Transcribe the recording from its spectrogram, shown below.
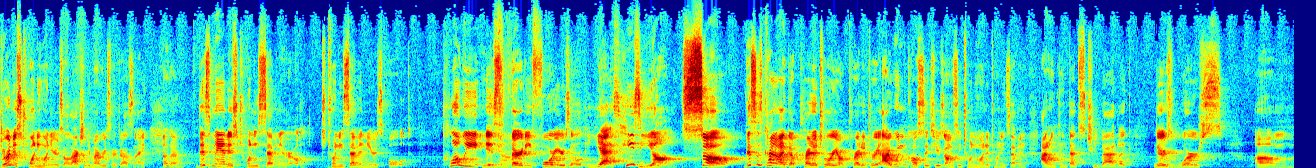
Jordyn is 21 years old. I actually did my research last night. Okay. This man is 27 year old, 27 years old. Khloe He's is young. 34 years old. Yes, he's young. So this is kind of like a predatory on predatory. I wouldn't call six years, honestly, 21 to 27. I don't think that's too bad. Like there's worse. Um,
